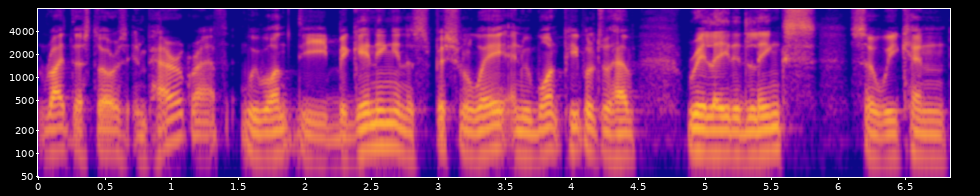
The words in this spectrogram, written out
write their stories in paragraph. We want the beginning in a special way, and we want people to have related links so we can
